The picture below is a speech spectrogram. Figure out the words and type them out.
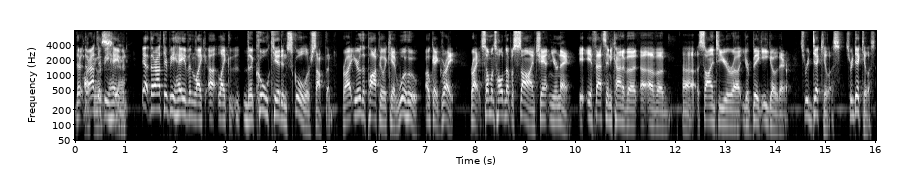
They're, they're out there behaving. Yeah, they're out there behaving like uh, like the cool kid in school or something, right? You're the popular kid. Woohoo! Okay, great. Right. Someone's holding up a sign chanting your name. If that's any kind of a of a, uh, a sign to your uh, your big ego, there, it's ridiculous. It's ridiculous.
